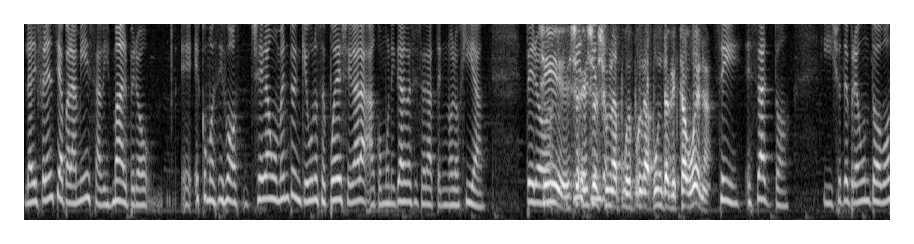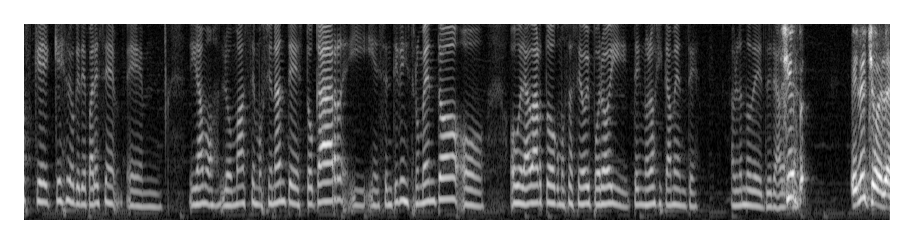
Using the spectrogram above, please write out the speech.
la diferencia para mí es abismal, pero eh, es como decís vos, llega un momento en que uno se puede llegar a, a comunicar gracias a la tecnología. Pero sí, eso, es una, pu- una punta que está buena. Sí, exacto. Y yo te pregunto a vos qué, qué es lo que te parece, eh, digamos, lo más emocionante es tocar y, y sentir el instrumento o, o grabar todo como se hace hoy por hoy tecnológicamente, hablando de, de la... Siempre, el hecho de la,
